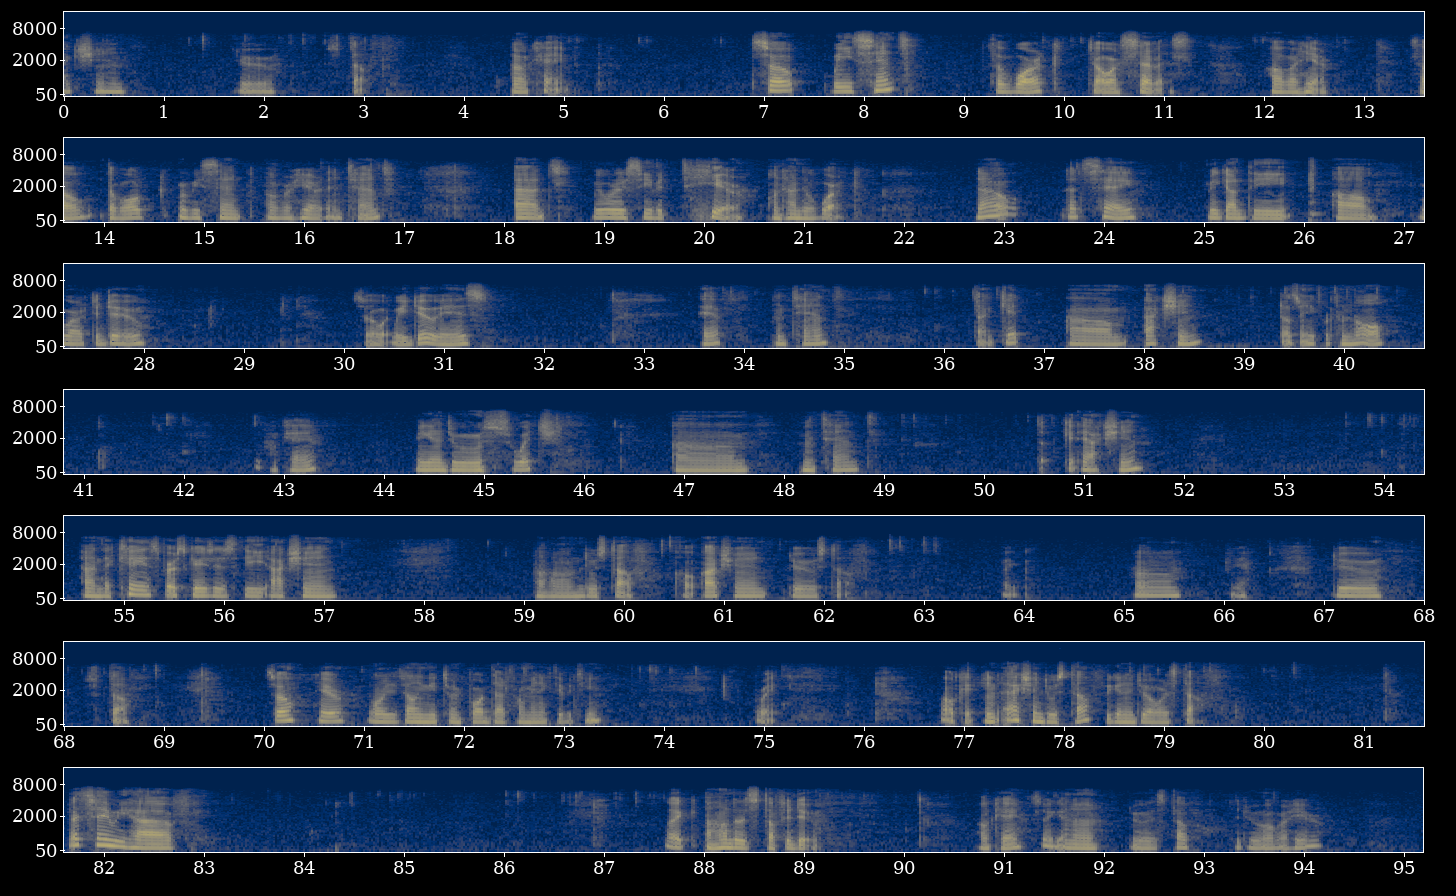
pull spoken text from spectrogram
action do stuff. Okay. So we sent the work to our service over here. So the work will be sent over here, the intent and we will receive it here on handle work. Now let's say we got the um, work to do. So what we do is if intent that get um, action doesn't equal to null okay we're gonna do switch um, intent get action and the case first case is the action um, do stuff. Oh action do stuff. Wait. Um yeah. Do stuff. So here already telling me to import that from an activity Great. Okay, in action do stuff, we're gonna do our stuff. Let's say we have like a hundred stuff to do. Okay, so we're gonna do the stuff to do over here.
